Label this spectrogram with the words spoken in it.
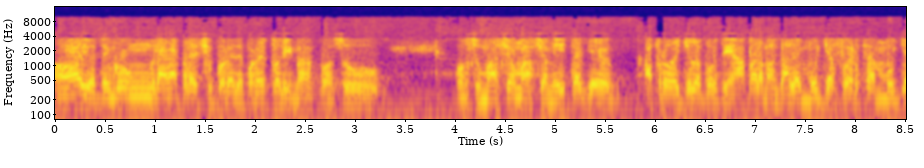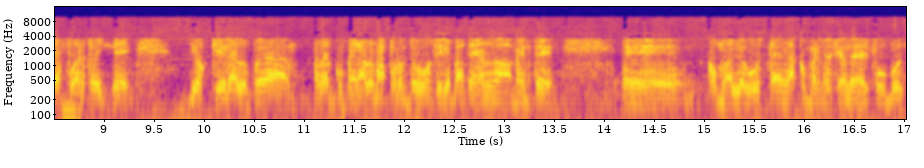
No, yo tengo un gran aprecio por el Deportes Tolima, con su con su masión accionista que aprovecho la oportunidad para mandarle mucha fuerza, mucha fuerza y que Dios quiera lo pueda recuperar lo más pronto posible para tenerlo nuevamente eh, como a él le gusta en las conversaciones del fútbol.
